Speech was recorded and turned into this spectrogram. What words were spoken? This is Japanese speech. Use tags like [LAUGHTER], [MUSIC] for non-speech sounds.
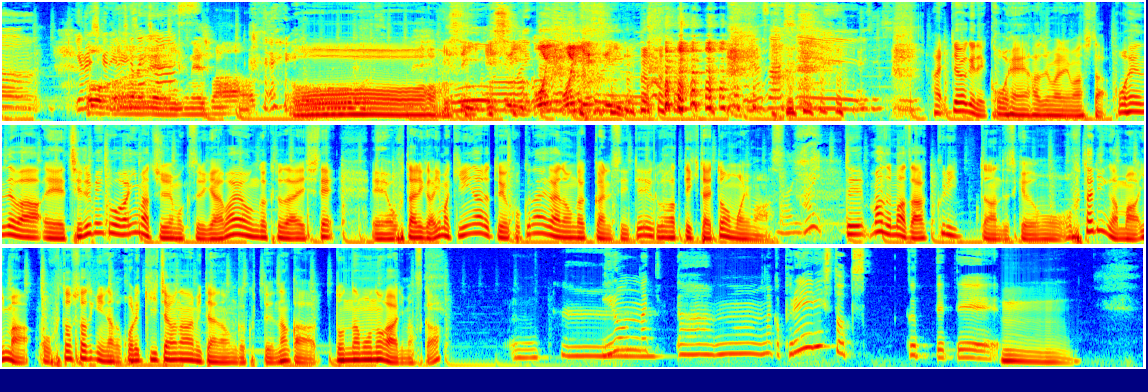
よろしくお願いしますおーお願いします。おー。SE、SE、おい、おい SE。優しい。はい。というわけで後編始まりました。後編では、えー、チルミコが今注目するヤバい音楽と題して、えーお二人が今気になるという国内外の音楽家について伺っていきたいと思います。はい。で、まずまあざっくりとなんですけども、お二人がまあ今、こうふとした時になんかこれ聴いちゃうなみたいな音楽ってなんかどんなものがありますか？うんいろんな、あん、なんかプレイリスト作っててう、ん。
